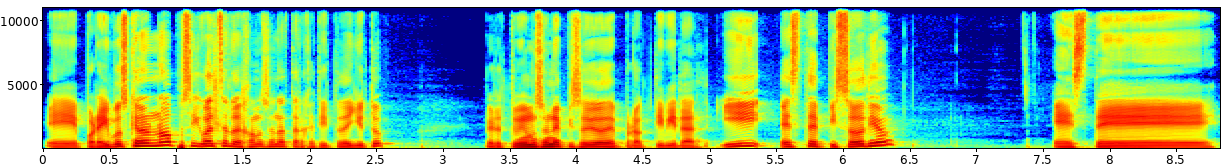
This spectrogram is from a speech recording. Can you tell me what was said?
Eh, por ahí búsquenlo. No, pues igual se lo dejamos en una tarjetita de YouTube. Pero tuvimos un episodio de proactividad. Y este episodio, este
